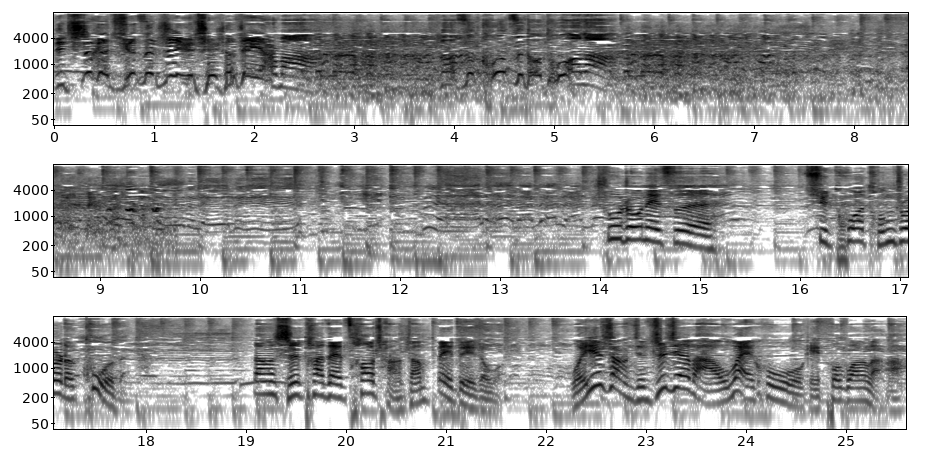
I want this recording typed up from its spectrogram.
你吃个橘子至于吃成这样吗？老子裤子都脱了。初中那次去脱同桌的裤子，当时他在操场上背对着我，我一上去直接把外裤给脱光了啊，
